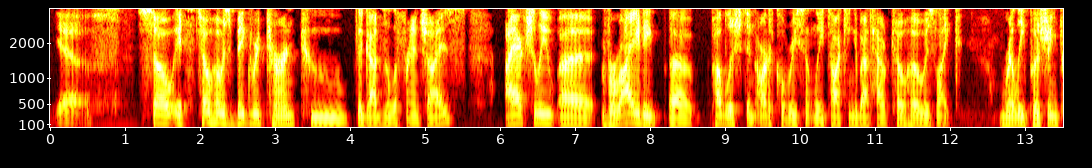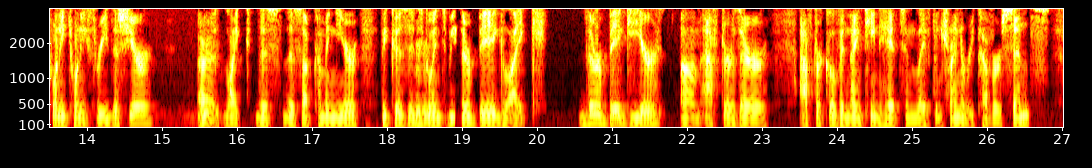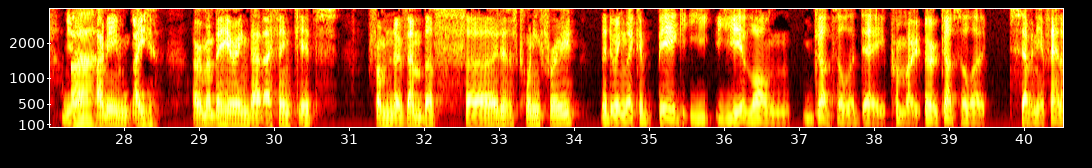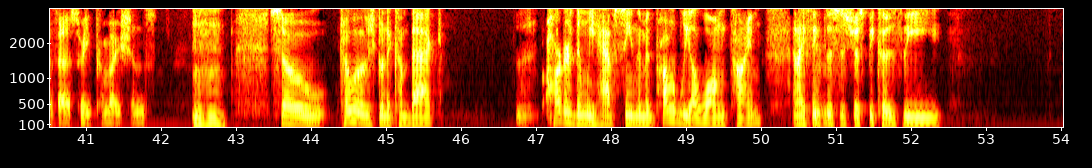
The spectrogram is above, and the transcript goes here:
Yes. So it's Toho's big return to the Godzilla franchise. I actually, uh, Variety uh, published an article recently talking about how Toho is like really pushing 2023 this year, uh, Mhm. like this this upcoming year, because it's Mhm. going to be their big like their big year um, after their after COVID 19 hit, and they've been trying to recover since. Yeah. Uh, I mean, I I remember hearing that. I think it's from November third of twenty three. They're doing like a big year long Godzilla Day promote or Godzilla 70th anniversary promotions. hmm So Toho is going to come back harder than we have seen them in probably a long time, and I think Hmm. this is just because the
